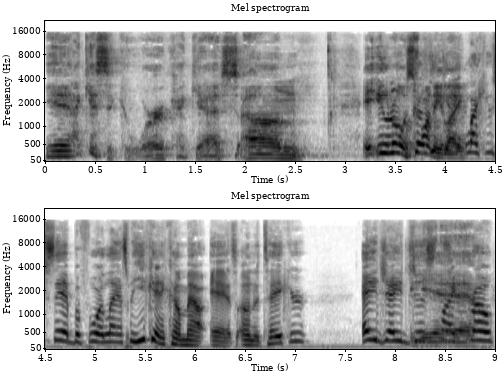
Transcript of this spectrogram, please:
Yeah, I guess it could work. I guess. Um, it, you know, it's funny. Like like you said before last week, he can't come out as Undertaker. AJ just yeah. like, bro,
